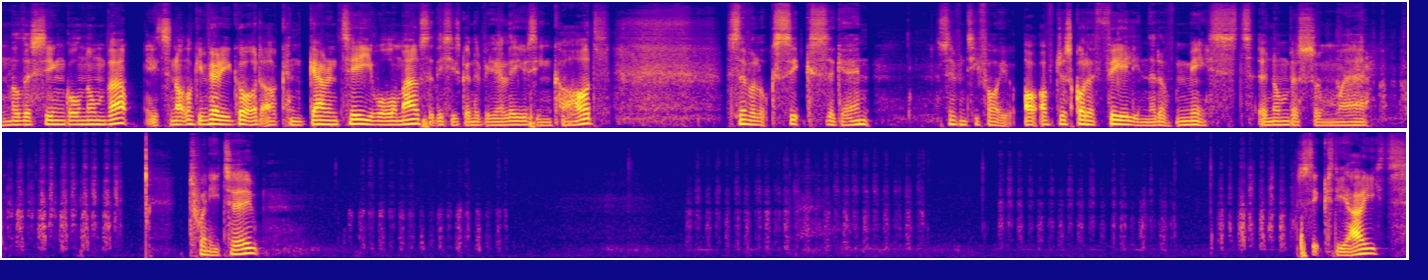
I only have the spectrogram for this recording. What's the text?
Another single number. It's not looking very good. I can guarantee you almost that this is going to be a losing card. Let's have a look. Six again. 75. I've just got a feeling that I've missed a number somewhere. 22. Sixty-eight.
